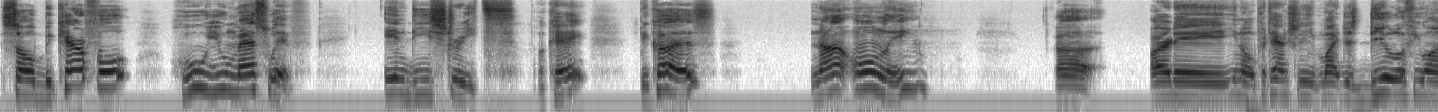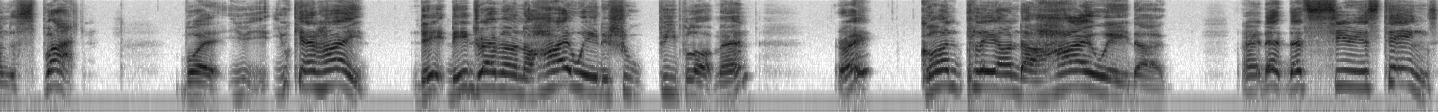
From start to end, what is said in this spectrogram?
So be careful who you mess with in these streets. Okay? Because not only uh, are they, you know, potentially might just deal with you on the spot, but you you can't hide. They they driving on the highway to shoot people up, man. Right? Gunplay on the highway, dog. Right? That that's serious things.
